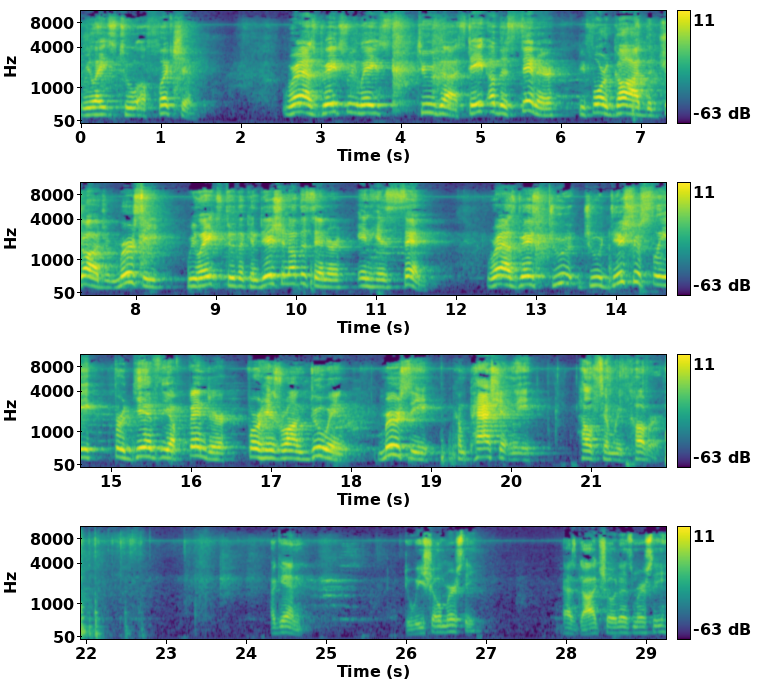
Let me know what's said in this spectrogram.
relates to affliction. Whereas grace relates to the state of the sinner before God, the judge, mercy relates to the condition of the sinner in his sin. Whereas grace ju- judiciously forgives the offender for his wrongdoing, mercy compassionately helps him recover. Again, do we show mercy as God showed us mercy?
